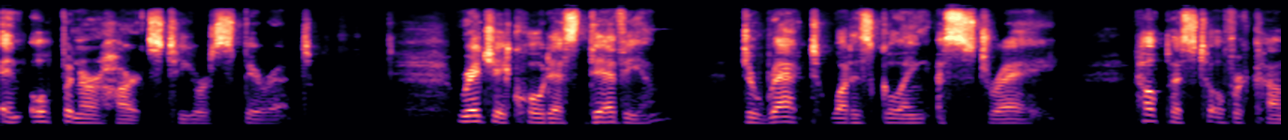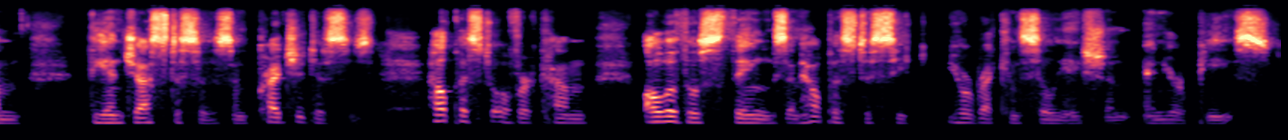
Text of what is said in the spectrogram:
and open our hearts to your spirit. Rege quod est devium, direct what is going astray. Help us to overcome the injustices and prejudices. Help us to overcome all of those things and help us to seek your reconciliation and your peace.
